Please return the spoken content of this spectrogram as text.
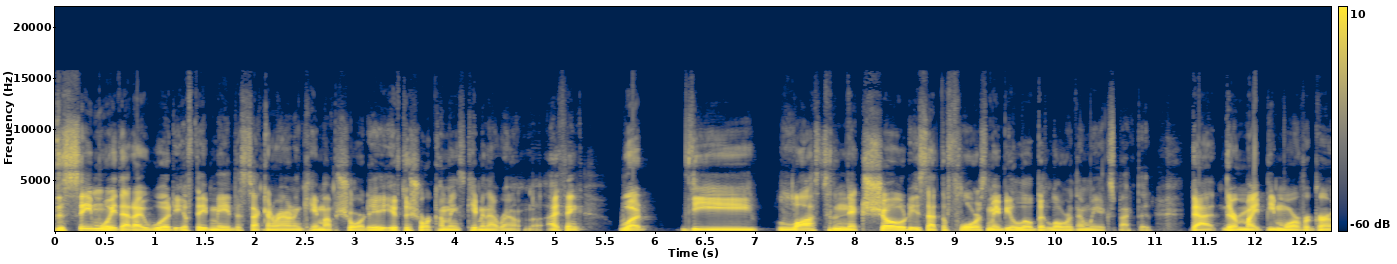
the same way that I would if they made the second round and came up short, if the shortcomings came in that round. I think what the loss to the Knicks showed is that the floor is maybe a little bit lower than we expected. That there might be more of a gr-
